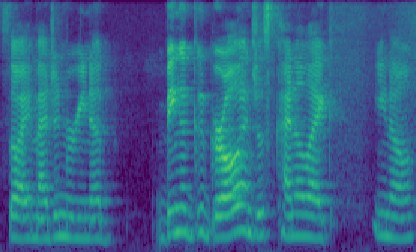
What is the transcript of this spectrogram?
So i imagine marina being a good girl and just kind of like you know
